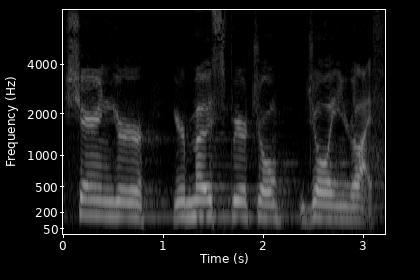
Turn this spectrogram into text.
sharing your, your most spiritual joy in your life.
